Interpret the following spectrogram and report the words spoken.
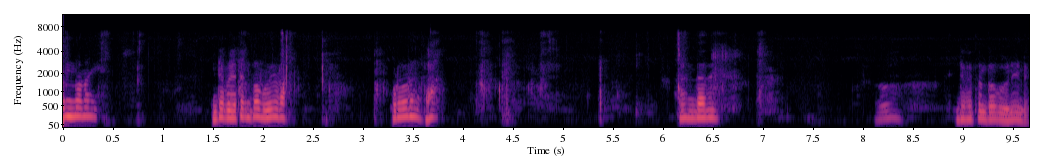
എന്താണ് എന്റെ മേത്തെന്തോ വീടാ ഇവിടെ ഇവിടെ വാ. എന്താ എന്റെ മേത്തെന്തോ വീണുണ്ട്.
